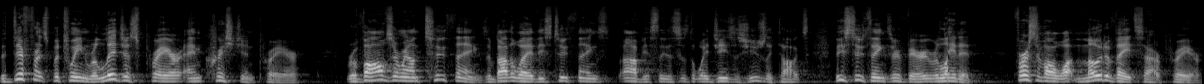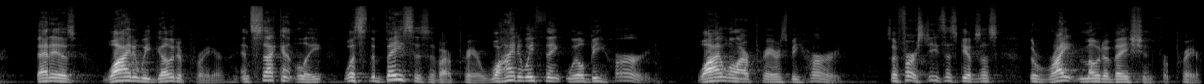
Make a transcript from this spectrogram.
The difference between religious prayer and Christian prayer revolves around two things. And by the way, these two things, obviously, this is the way Jesus usually talks. These two things are very related. First of all, what motivates our prayer? That is, why do we go to prayer? And secondly, what's the basis of our prayer? Why do we think we'll be heard? Why will our prayers be heard? So, first, Jesus gives us the right motivation for prayer.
